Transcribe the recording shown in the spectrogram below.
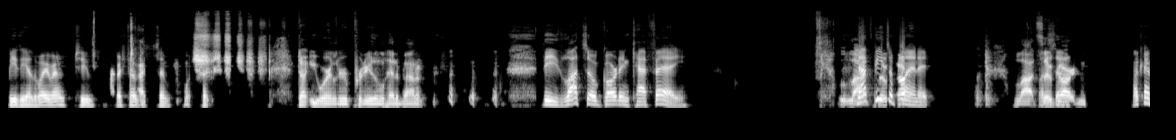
be the other way around? Two restaurants. I- some, what. Don't you worry your pretty little head about it. the Lotso Garden Cafe, Lots not Pizza Planet. Lots What's of garden. Okay.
